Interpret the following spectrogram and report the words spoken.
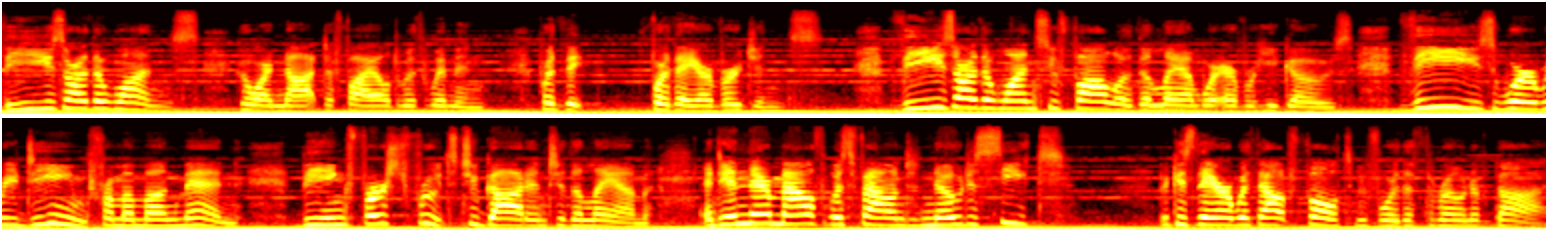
These are the ones who are not defiled with women, for, the, for they are virgins. These are the ones who follow the Lamb wherever he goes. These were redeemed from among men, being firstfruits to God and to the Lamb. And in their mouth was found no deceit, because they are without fault before the throne of God.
